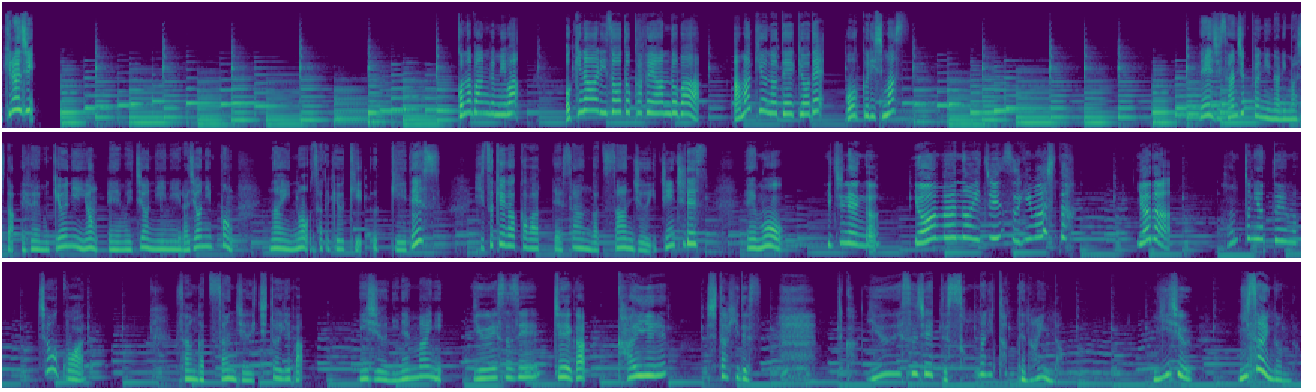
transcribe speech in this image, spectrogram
ウキラジ。この番組は沖縄リゾートカフェバーアマキューの提供でお送りします。0時30分になりました。FM924 AM1422 ラジオ日本。9の佐竹ウキウッキーです。日付が変わって3月31日です。えー、もう1年が4分の1過ぎました。やだ。本当にあっという間。超怖い。3月31といえば22年前に USJ が開園した日です。てか USJ ってそんなに経ってないんだ。22歳なんだ。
